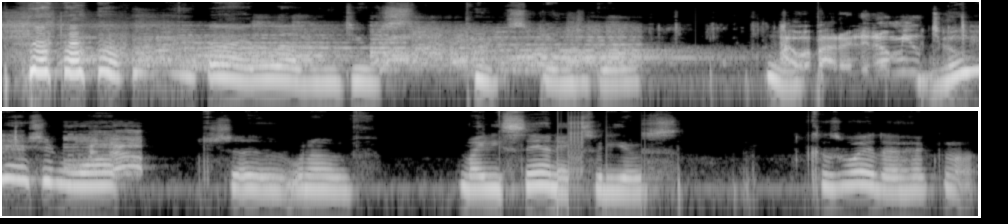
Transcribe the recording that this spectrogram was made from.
I love YouTube's poop bowl. Hmm. How about a little Mewtwo? Maybe I should watch uh, one of Mighty Sanic's videos. Cause why the heck not?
